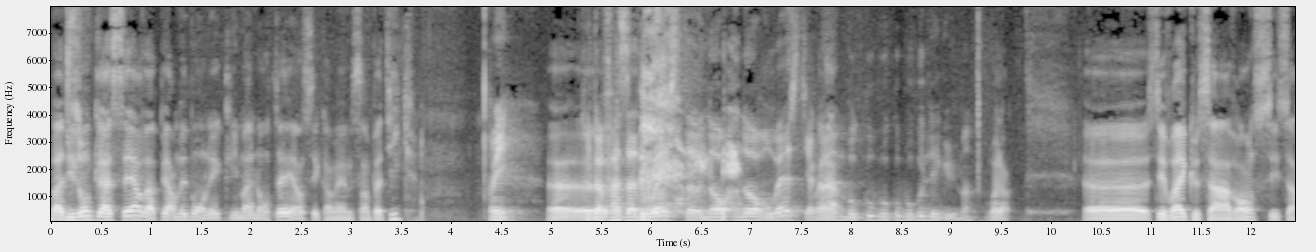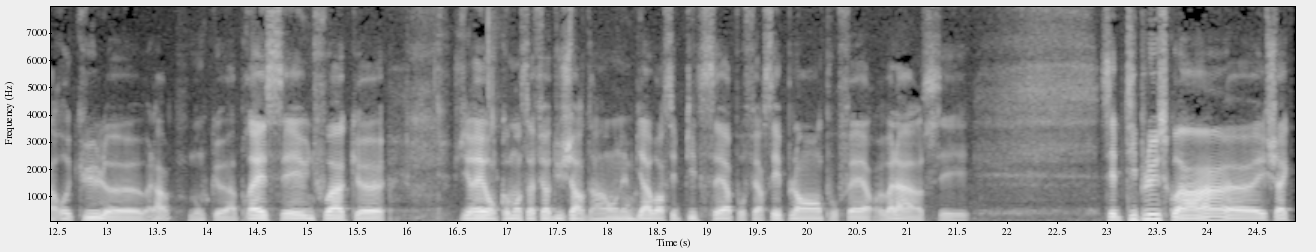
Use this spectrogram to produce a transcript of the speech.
Bah, disons que la serre va permettre, bon, les climats nantais, hein, c'est quand même sympathique. Oui, Euh, toute la façade ouest, euh, nord, nord-ouest, il y a Voilà. quand même beaucoup, beaucoup, beaucoup de légumes. hein. Voilà. Euh, c'est vrai que ça avance et ça recule, euh, voilà. Donc euh, après, c'est une fois que, je dirais, on commence à faire du jardin, on aime bien avoir ses petites serres pour faire ses plants, pour faire, voilà, c'est c'est petit plus quoi. hein, euh, et chaque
